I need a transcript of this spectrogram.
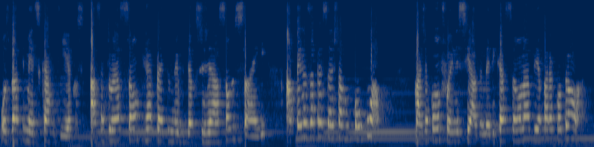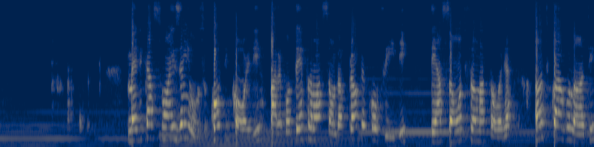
Os batimentos cardíacos, a saturação que reflete o nível de oxigenação do sangue, apenas a pressão estava um pouco alta, mas já como foi iniciada a medicação, não havia para controlar. Medicações em uso: corticoide para conter a inflamação da própria COVID, tem ação anti-inflamatória, anticoagulante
